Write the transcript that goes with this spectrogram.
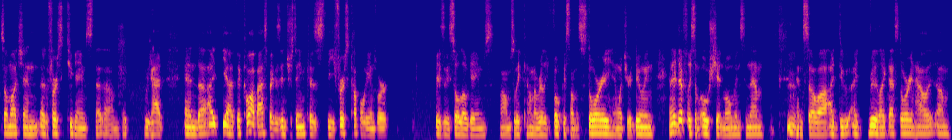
so much, and uh, the first two games that um, that we had, and uh, I yeah the co op aspect is interesting because the first couple games were basically solo games, um, so they kind of really focus on the story and what you're doing, and there are definitely some oh shit moments in them, Mhm. and so uh, I do I really like that story and how it um,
